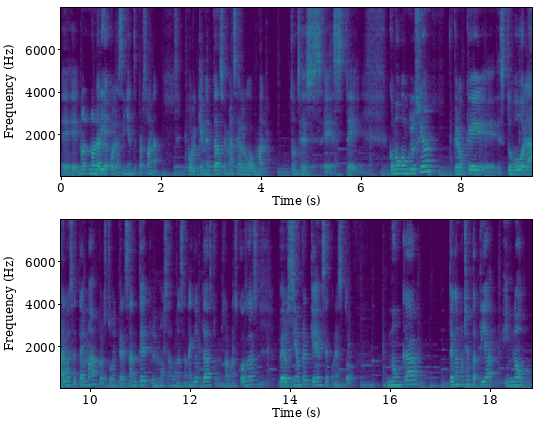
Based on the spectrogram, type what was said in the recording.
Eh, no, no, lo haría con la siguiente persona. Porque neta se me hace algo malo. Entonces, este, como conclusión, creo que estuvo largo ese tema, pero estuvo interesante. Tuvimos algunas anécdotas, tuvimos algunas cosas. Pero siempre quédense con esto. Nunca tengan mucha empatía y no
